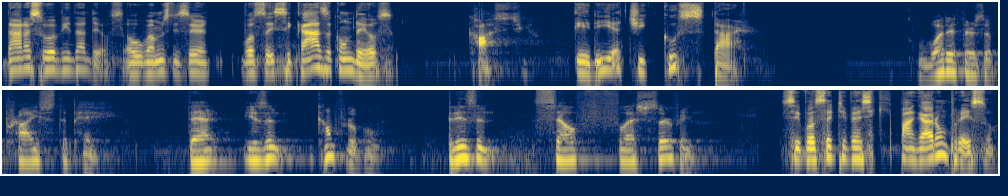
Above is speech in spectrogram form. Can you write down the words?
dar a sua vida a Deus, ou vamos dizer, você se casa com Deus, cost you? Iria te custar. What if there's a price to pay that isn't comfortable? It isn't self flesh serving. Se você tivesse que pagar um preço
